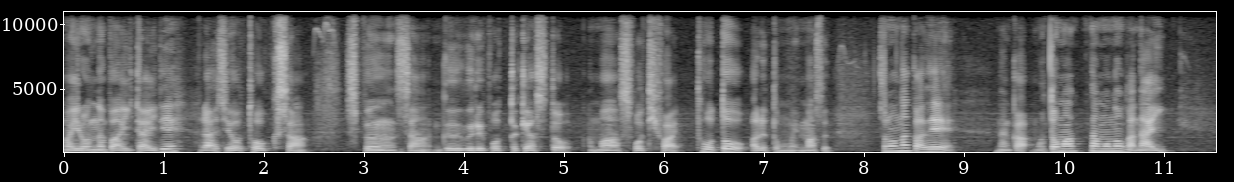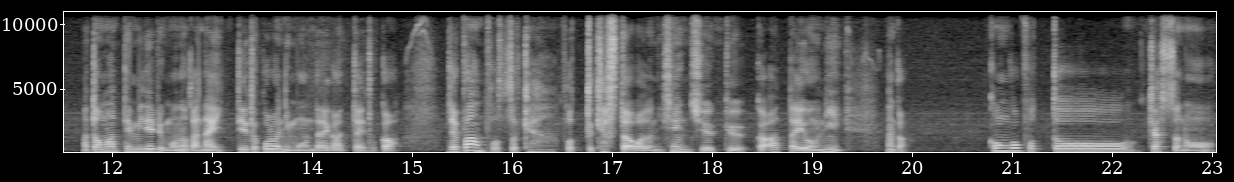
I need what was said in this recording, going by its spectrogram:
まあ、いろんな媒体でラジオトークさんスプーンさん Google ポッドキャスト、まあ、Spotify 等々あると思います。その中でなんかまとまったものがないまとまって見れるものがないっていうところに問題があったりとかジャパンポッドキャポッドキャストアワード2019があったようになんか今後ポッドキャストの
